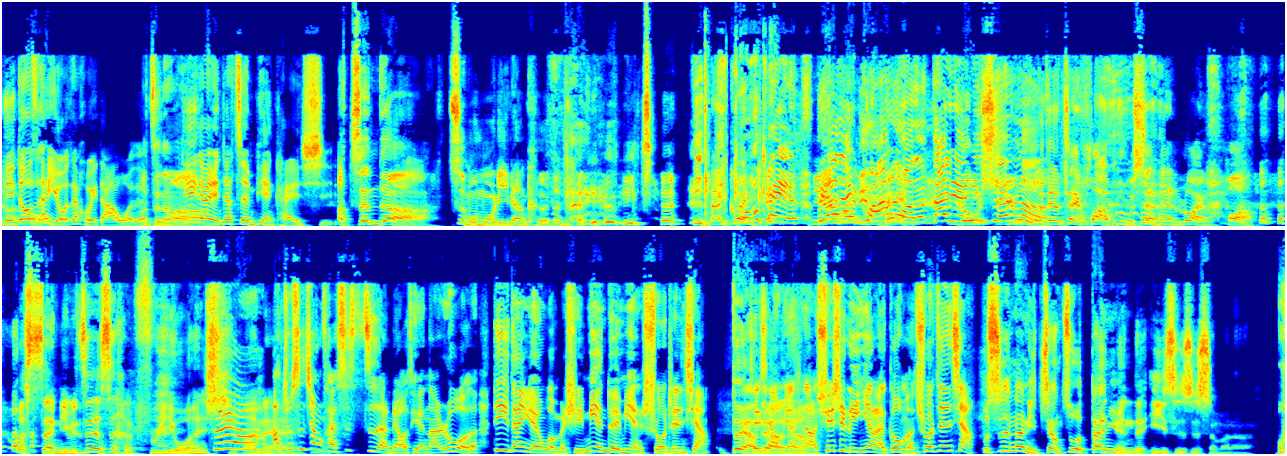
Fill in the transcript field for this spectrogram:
你都在有在回答我的。哦，真的吗？第一单元叫正片开始啊，真的啊，这么模棱两可的单元名称，难怪可不可以不要再管我的单元名称。我这样在画布上在乱画，哇塞！你们真的是很 free，我很喜欢呢、欸。啊，就是这样才是自然聊天呢、啊。如果说第一单元我们是面对面说真相，对啊，接下来我们要请到薛仕凌要来跟我们说真相。不是，那你这样做单元的意思是什么呢？我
